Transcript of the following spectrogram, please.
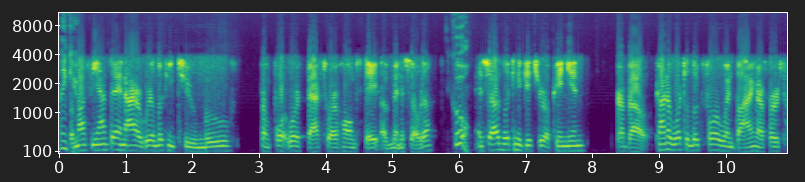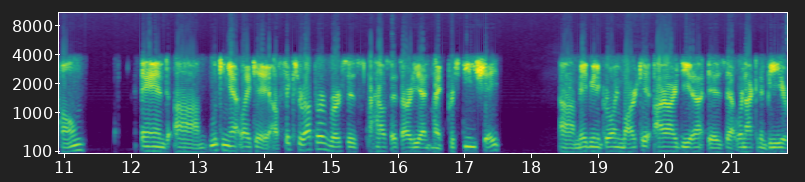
Thank But you. my fiance and I are we're looking to move from Fort Worth back to our home state of Minnesota, Cool. and so I was looking to get your opinion about kind of what to look for when buying our first home, and um, looking at like a, a fixer upper versus a house that's already in like prestige shape. Uh, maybe in a growing market, our idea is that we're not going to be here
